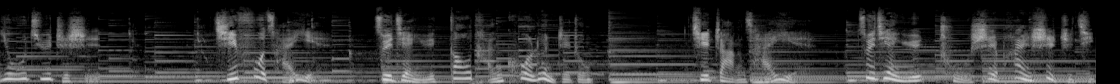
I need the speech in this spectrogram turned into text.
幽居之时；其富采也，最见于高谈阔论之中；其长才也，最见于处世判事之际。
